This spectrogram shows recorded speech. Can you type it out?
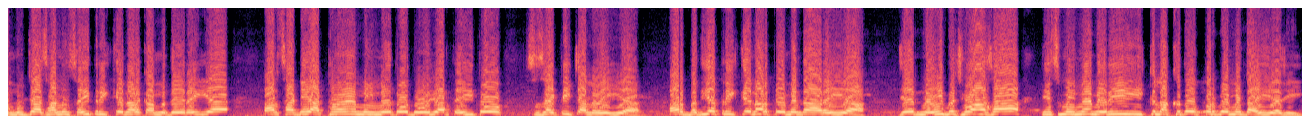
ਅੰਬੂਜਾ ਸਾਨੂੰ ਸਹੀ ਤਰੀਕੇ ਨਾਲ ਕੰਮ ਦੇ ਰਹੀ ਆ। ਔਰ ਸਾਡੀ 8ਵੇਂ ਮਹੀਨੇ ਤੋਂ 2023 ਤੋਂ ਸੁਸਾਇਟੀ ਚੱਲ ਰਹੀ ਆ। ਔਰ ਵਧੀਆ ਤਰੀਕੇ ਨਾਲ ਪੇਮੈਂਟ ਆ ਰਹੀ ਆ। ਜੇ ਨਹੀਂ ਵਿਸ਼ਵਾਸ ਆ, ਇਸ ਮਹੀਨੇ ਮੇਰੀ 1 ਲੱਖ ਤੋਂ ਉੱਪਰ ਪੇਮੈਂਟ ਆਈ ਆ ਜੀ।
